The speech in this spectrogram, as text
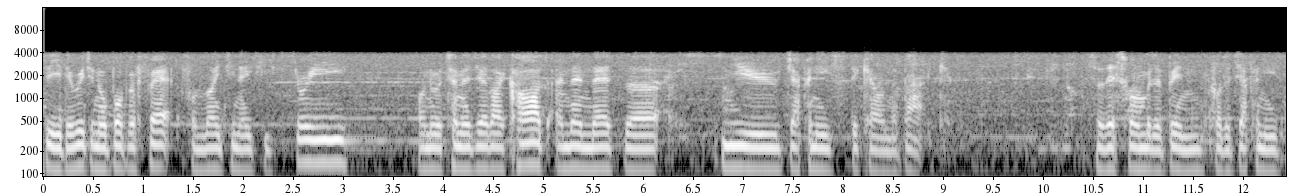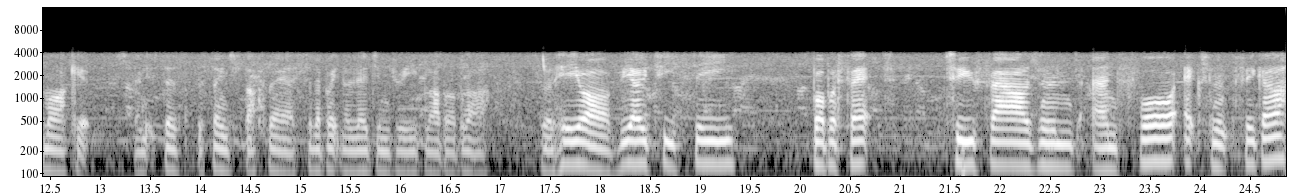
see the original Boba Fett from 1983 on the Return of Jedi card, and then there's the new Japanese sticker on the back. So this one would have been for the Japanese market, and it says the same stuff there, celebrate the legendary, blah blah blah. So here you are, VOTC, Boba Fett, 2004 excellent figure.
